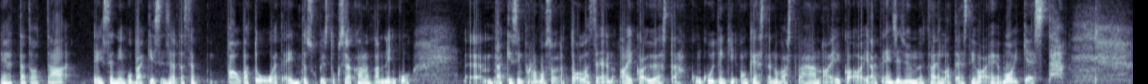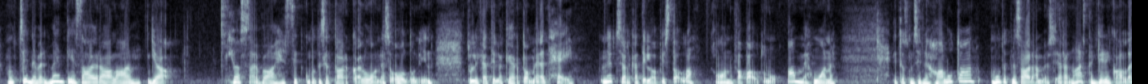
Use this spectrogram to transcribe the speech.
Että tota, ei se niin kuin väkisin sieltä se vauva tuu, että ei niitä supistuksia kannata niin kuin väkisin provosoida tuollaiseen aika yöstä, kun kuitenkin on kestänyt vasta vähän aikaa ja että ensisynnyt tai latenssivaihe voi kestää. Mutta sinne me mentiin sairaalaan ja jossain vaiheessa, sit, kun me siellä tarkkailuhuoneessa oltu, niin tuli kätilö kertoa meille, että hei, nyt siellä kätilöopistolla on vapautunut ammehuone, että jos me sinne halutaan, mutta me saadaan myös jäädä naisten klinikalle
